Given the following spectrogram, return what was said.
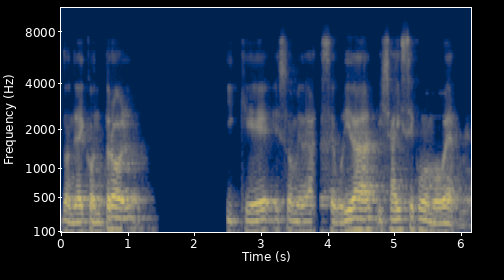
donde hay control y que eso me da seguridad y ya hice cómo moverme.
